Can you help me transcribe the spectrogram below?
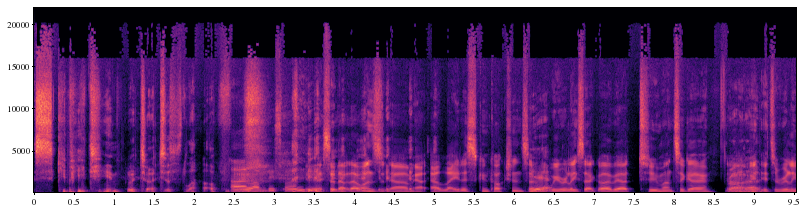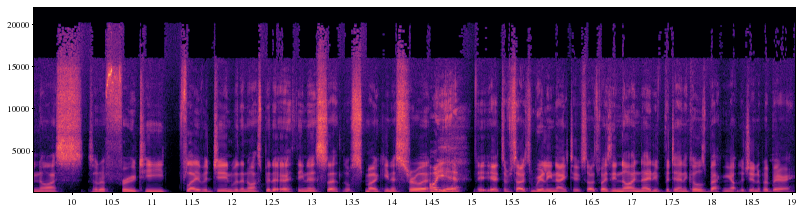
Skippy gin, which I just love. I love this one. Yeah, so that, that one's um, our, our latest concoction. So Yeah. we released that guy about two months ago. Um, it- it's a really nice sort of fruity flavored gin with a nice bit of earthiness, a little smokiness through it. Oh yeah. It- yeah, it's, so it's really native. So it's basically nine native botanicals backing up the juniper berry.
